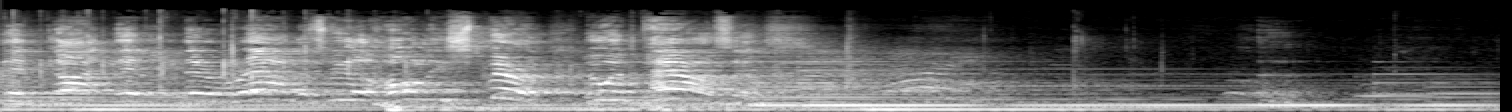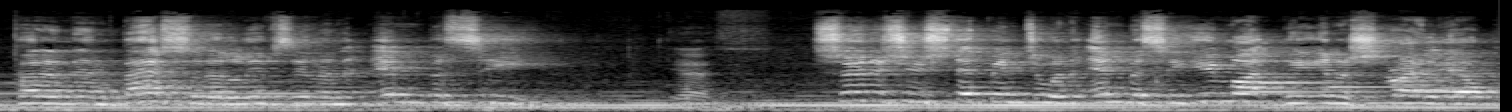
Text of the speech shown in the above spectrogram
they're, God, they're, they're around us. We have the Holy Spirit who empowers us. But an ambassador lives in an embassy. Yes. Soon as you step into an embassy, you might be in Australia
